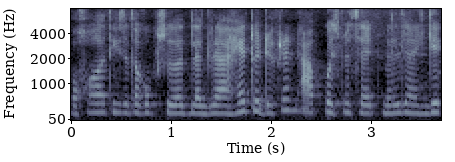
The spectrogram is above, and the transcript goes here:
बहुत ही ज़्यादा खूबसूरत लग रहा है। तो डिफरेंट आपको इसमें सेट मिल जाएँगे,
